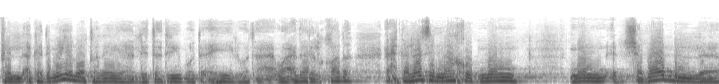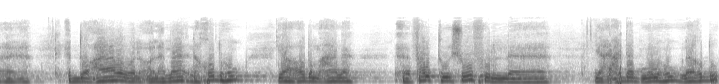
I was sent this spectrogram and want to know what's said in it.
في الأكاديمية الوطنية لتدريب وتأهيل وإعداد القادة إحنا لازم ناخد من من الشباب ال- الدعاة والعلماء ناخدهم يقعدوا معانا فانتوا شوفوا يعني عدد منهم ناخده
